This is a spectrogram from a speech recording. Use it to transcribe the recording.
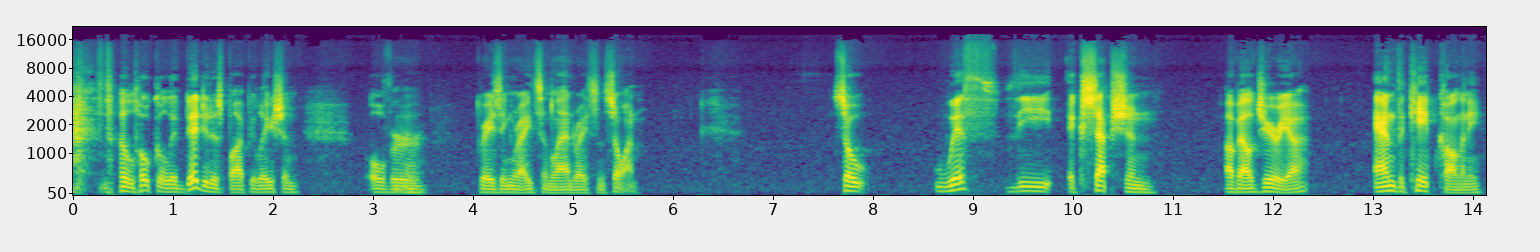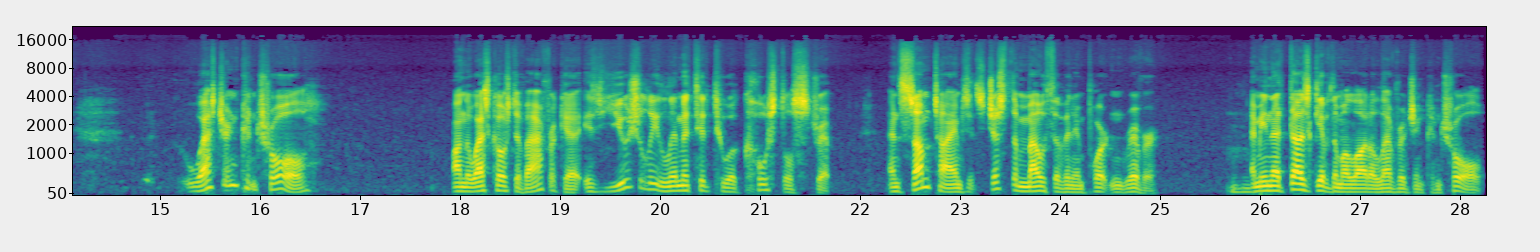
the local indigenous population over. Yeah grazing rights and land rights and so on. So, with the exception of Algeria and the Cape Colony, Western control on the west coast of Africa is usually limited to a coastal strip, and sometimes it's just the mouth of an important river. Mm-hmm. I mean, that does give them a lot of leverage and control,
